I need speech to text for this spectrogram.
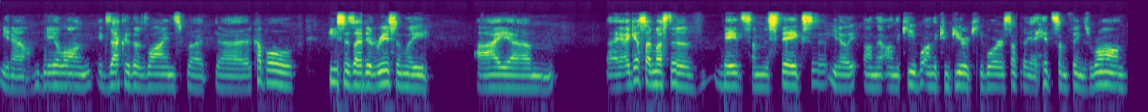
you know, be along exactly those lines, but uh, a couple pieces I did recently, I, um, I, I guess I must have made some mistakes, you know, on the on the keyboard, on the computer keyboard or something. I hit some things wrong,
